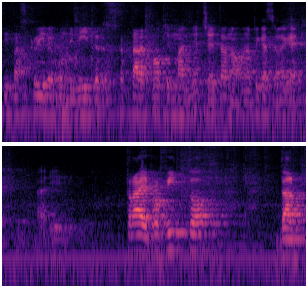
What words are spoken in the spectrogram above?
ti fa scrivere, condividere, scattare foto, immagini eccetera no, è un'applicazione che eh, trae profitto dal,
